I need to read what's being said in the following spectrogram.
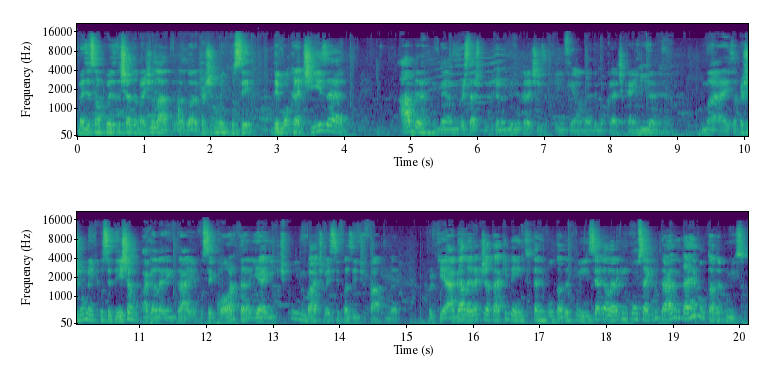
mas essa é uma coisa deixada mais de lado. Agora, a partir do momento que você democratiza, abre né, a universidade pública, não democratiza, porque, enfim, ela não é democrática ainda. Mas a partir do momento que você deixa a galera entrar e você corta, e aí que tipo, o embate vai se fazer de fato, né? Porque é a galera que já tá aqui dentro, tá revoltada com isso, e a galera que não consegue entrar e tá revoltada com isso.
